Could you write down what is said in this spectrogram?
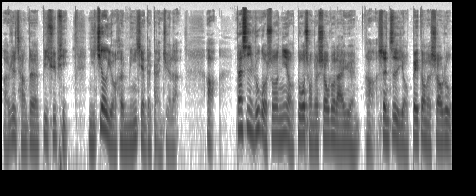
啊日常的必需品，你就有很明显的感觉了啊。但是如果说你有多重的收入来源啊，甚至有被动的收入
